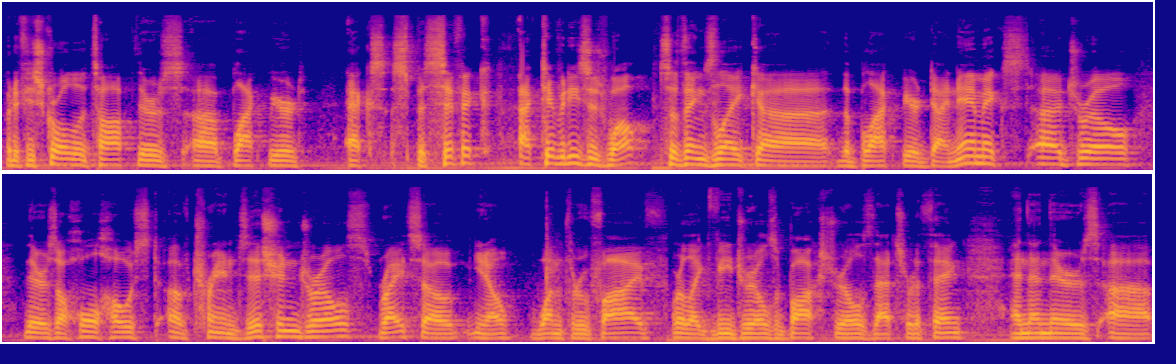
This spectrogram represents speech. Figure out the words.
But if you scroll to the top, there's uh, Blackbeard X specific activities as well. So things like uh, the Blackbeard Dynamics uh, drill, there's a whole host of transition drills, right? So, you know, one through five, or like V drills box drills, that sort of thing. And then there's uh,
